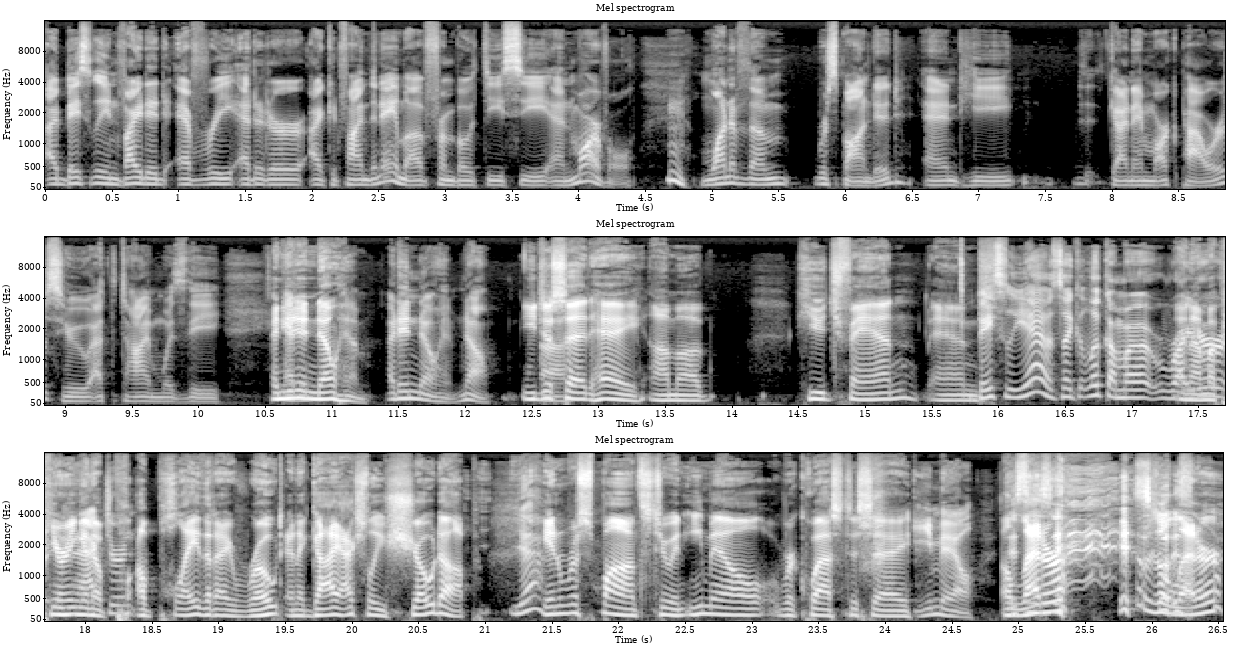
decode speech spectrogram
I basically invited every editor I could find the name of from both DC and Marvel. Hmm. One of them responded, and he, a guy named Mark Powers, who at the time was the, And you And- didn't know him. I didn't know him, no. You just Uh, said, "Hey, I'm a huge fan," and Basically, yeah, it's like, look, I'm a writer, and I'm appearing an in a, a play that I wrote, and a guy actually showed up yeah, in response to an email request to say email, a This is- letter. this it was a letter.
